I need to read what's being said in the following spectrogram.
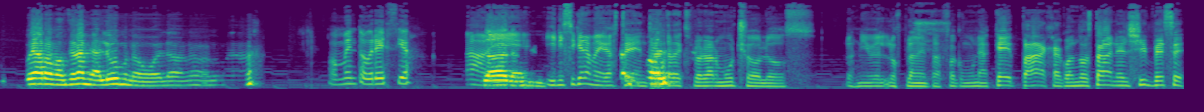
voy a romancear a mi alumno, boludo, no, no me da- Momento Grecia. Ah, Claro. y, y ni siquiera me gasté en tratar de explorar mucho los los niveles, los planetas. Fue como una qué paja cuando estaba en el ship ese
